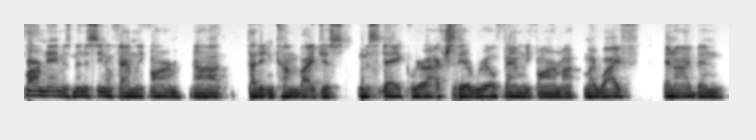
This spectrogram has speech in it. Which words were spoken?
farm name is Mendocino Family Farm. Uh, that didn't come by just mistake. We're actually a real family farm. Uh, my wife and I have been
